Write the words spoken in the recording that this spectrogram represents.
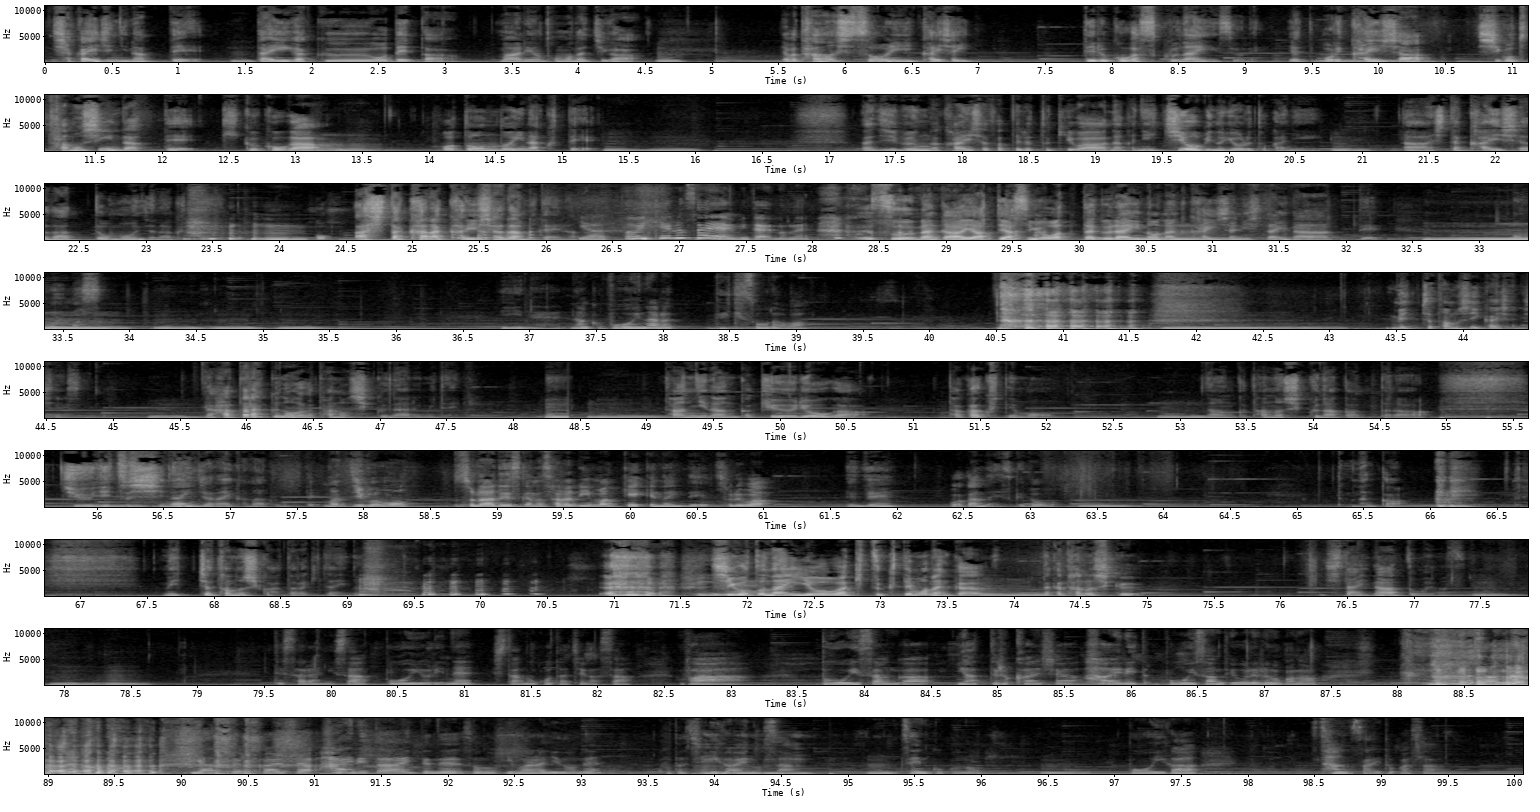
社会人になってうん。大学を出た周りの友達がうんやっぱ楽しそうに会社行ってる子が少ないんですよね。いや俺会社仕事楽しいんだって聞く子がうん。ほとんどいなくて、自分が会社立てる時はなんか日曜日の夜とかにうん。ああ明日会社だって思うんじゃなくて うん。お明日から会社だみたいな。やっといけるぜみたいなね。そうなんかやっと休み終わったぐらいのなんか会社にしたいなって、思思います。うんいいね。なんかボーイならできそうだわ。うん。めっちゃ楽しい会社にしたいですね。うん。働くのが楽しくなるみたいな。うん。単になんか給料が高くてもうん。なんか楽しくなかったら充実しないんじゃないかなと思って、まあ自分もそれはあれですかねサラリーマン経験ないんでそれは全然わかんないですけど。うん。でもなんかめっちゃ楽しく働きたいな。いいね。仕事内容はきつくてもなんか、うん。なんか楽しくしたいなと思います。うんうんうん。でさらにさボーイよりね下の子たちがさ「わあボーイさんがやってる会社入りたい」ボーイさんって言われるのかな？皆さんが やってる会社入りたいってねその茨城のね子たち以外のさ、うんうんうん、全国の、うん、ボーイが3歳とかさ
